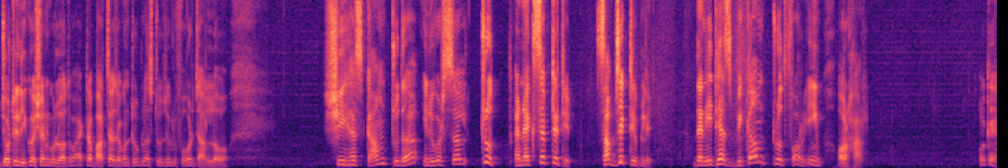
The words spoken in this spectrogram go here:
জটিল ইকুয়েশনগুলো অথবা একটা বাচ্চা যখন টু প্লাস টু যেগুলো ফোর জানলো she has come to the universal truth and accepted it subjectively, then it has become truth for him or her. Okay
